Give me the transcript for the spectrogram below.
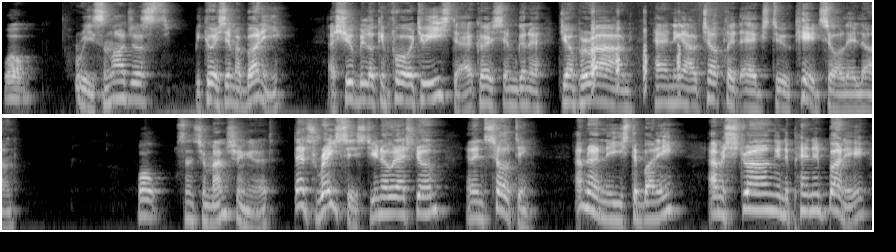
Well, no reason. I just Because I'm a bunny. I should be looking forward to Easter because I'm gonna jump around handing out chocolate eggs to kids all day long. well, since you're mentioning it, That's racist, you know that, Storm? And insulting. I'm not an Easter bunny. I'm a strong, independent bunny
